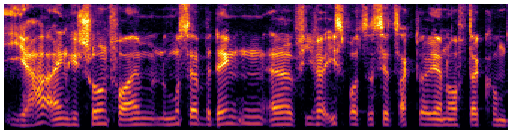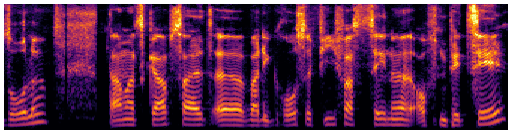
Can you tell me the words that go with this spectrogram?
Ja, eigentlich schon. Vor allem, du musst ja bedenken, äh, FIFA eSports ist jetzt aktuell ja nur auf der Konsole. Damals gab's halt, äh, war die große FIFA-Szene auf dem PC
